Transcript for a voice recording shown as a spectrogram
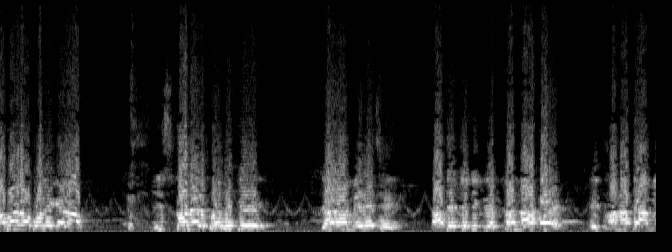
আবারও বলে গেলাম, ইস্কনের প্রভুকে যারা মেরেছে, তাদের যদি গ্রেপ্তার না করেন এই থানাতে আমি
